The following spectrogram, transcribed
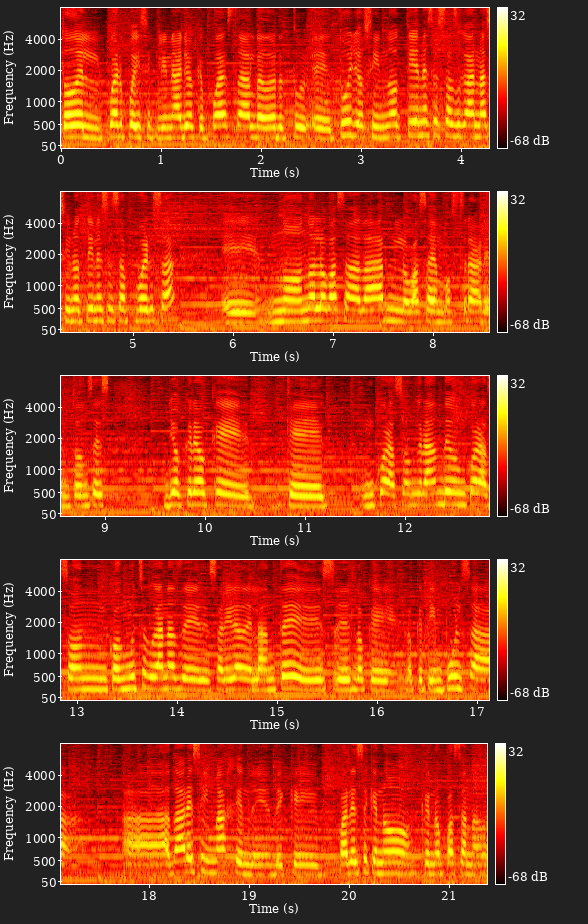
todo el cuerpo disciplinario que pueda estar alrededor eh, tuyo. Si no tienes esas ganas, si no tienes esa fuerza, eh, no, no, lo vas a dar ni lo vas a demostrar. Entonces yo creo que, un corazón grande, un corazón con muchas ganas de, salir adelante es, lo, que, lo que te impulsa a, a dar esa imagen de, de que parece que no, que no pasa nada.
